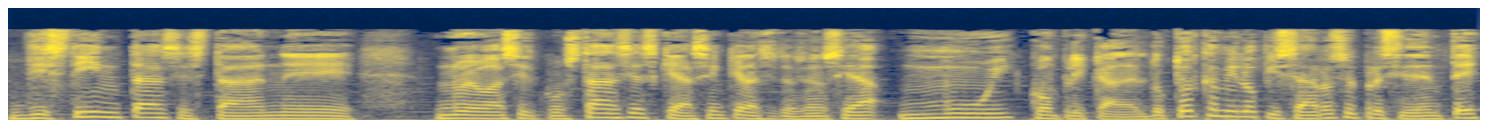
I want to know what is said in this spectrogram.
distintas, están eh, nuevas circunstancias que hacen que la situación sea muy complicada. El doctor Camilo Pizarro es el presidente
